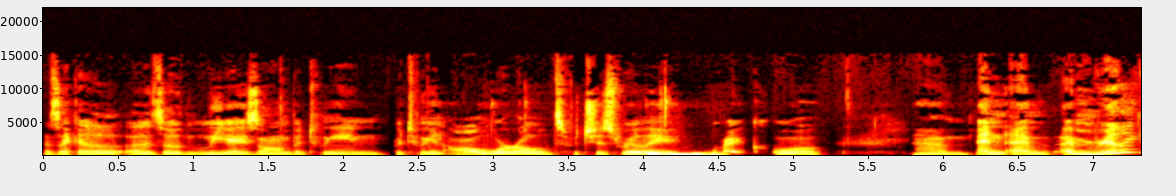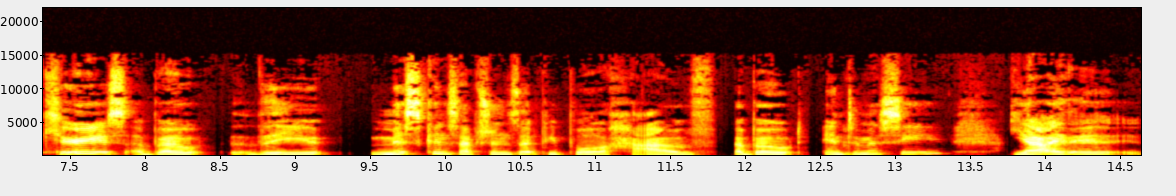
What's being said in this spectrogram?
as like a as a liaison between between all worlds, which is really mm-hmm. quite cool. Um, and I'm I'm really curious about the misconceptions that people have about intimacy. Yeah, I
